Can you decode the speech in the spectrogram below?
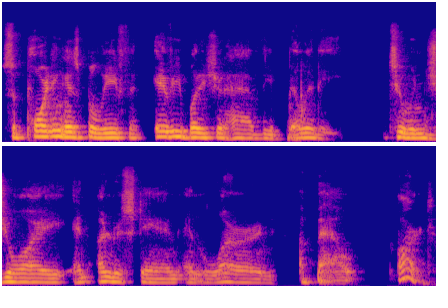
supporting his belief that everybody should have the ability to enjoy and understand and learn about art.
